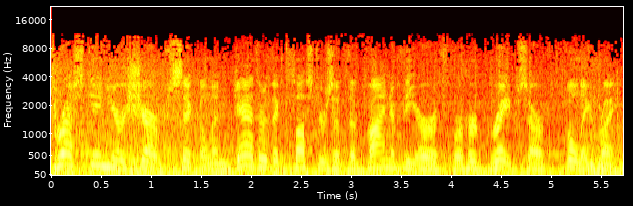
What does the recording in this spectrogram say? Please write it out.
Thrust in your sharp sickle and gather the clusters of the vine of the earth, for her grapes are fully ripe.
